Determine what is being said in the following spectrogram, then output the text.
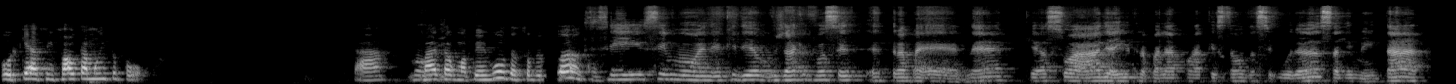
porque assim falta muito pouco. Tá? Bom, Mais alguma pergunta sobre o banco? Sim, Simone, eu queria, já que você é, né, que é a sua área aí, trabalhar com a questão da segurança alimentar,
